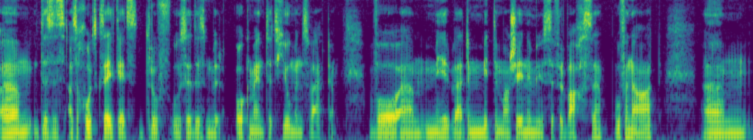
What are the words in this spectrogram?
ähm, dass es, also kurz gesagt geht es darauf raus, dass wir Augmented Humans werden, wo ähm, wir werden mit den Maschinen müssen verwachsen auf eine Art. Ähm,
